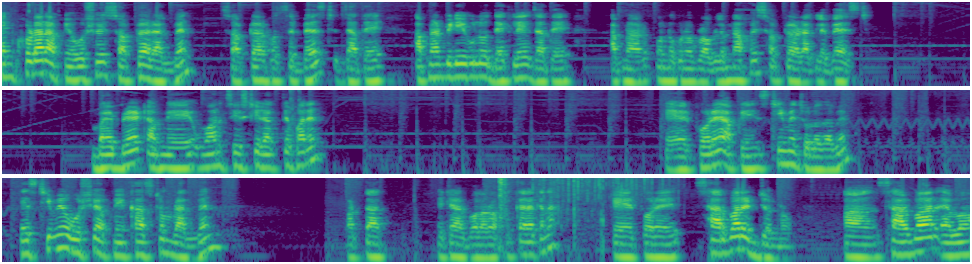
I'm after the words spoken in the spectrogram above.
এনকোডার আপনি অবশ্যই সফটওয়্যার রাখবেন। সফটওয়্যার হচ্ছে বেস্ট, যাতে আপনার ভিডিওগুলো দেখলে যাতে আপনার অন্য কোনো প্রবলেম না হয়, সফটওয়্যার রাখলে বেস্ট। ভাইব্রেট আপনি ওয়ান সিক্সটি রাখতে পারেন। এরপরে আপনি স্টিমে চলে যাবেন। স্টিমে অবশ্যই আপনি কাস্টম রাখবেন। অর্থাৎ এটা আর বলার অপেক্ষা রাখে না। এরপরে সার্ভারের জন্য সার্ভার এবং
